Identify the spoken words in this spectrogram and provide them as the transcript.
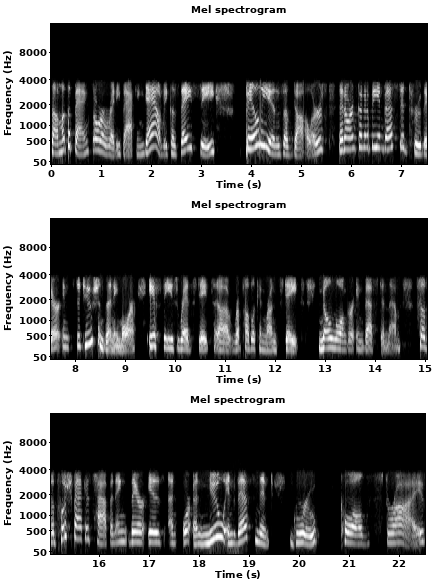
some of the banks are already backing down because they see billions of dollars that aren't going to be invested through their institutions anymore if these red states, uh, Republican run states, no longer invest in them. So the pushback is happening. There is an, or a new investment group called Strive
